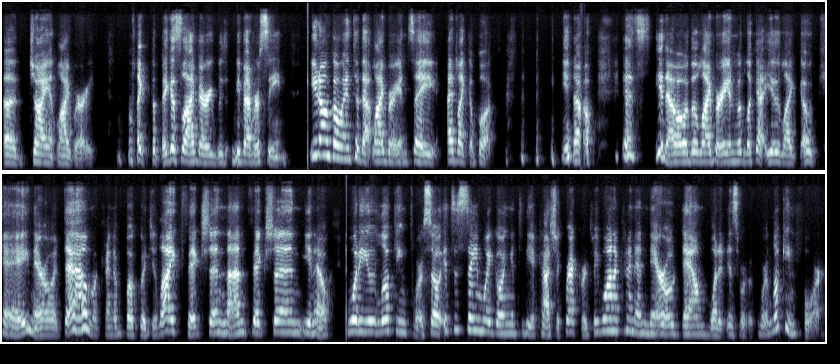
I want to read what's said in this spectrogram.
a giant library, like the biggest library we've ever seen. You don't go into that library and say, I'd like a book. you know, it's, you know, the librarian would look at you like, okay, narrow it down. What kind of book would you like? Fiction, nonfiction, you know, what are you looking for? So it's the same way going into the Akashic records. We want to kind of narrow down what it is we're, we're looking for.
